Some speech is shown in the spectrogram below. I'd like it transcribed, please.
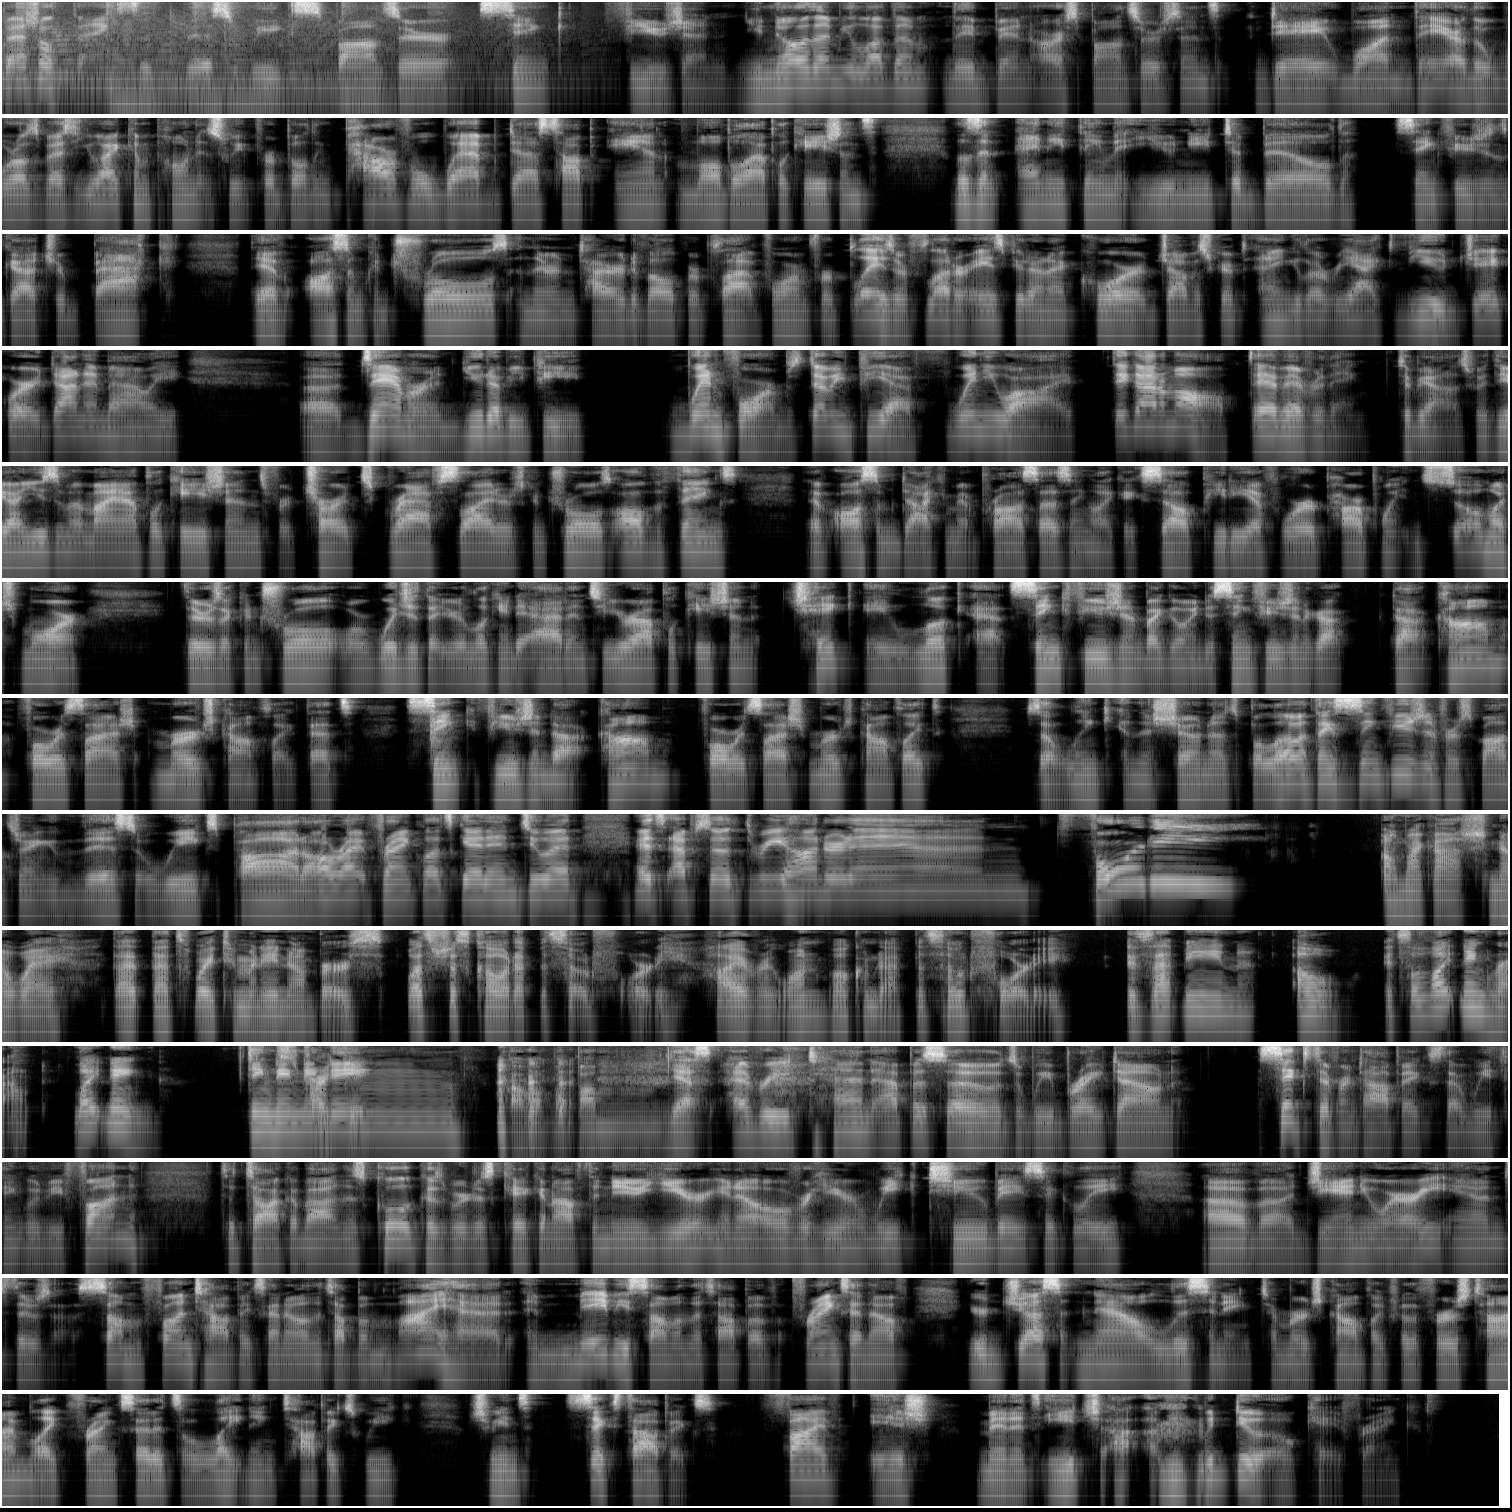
Special thanks to this week's sponsor, Sync Fusion. You know them, you love them. They've been our sponsor since day one. They are the world's best UI component suite for building powerful web, desktop, and mobile applications. Listen, anything that you need to build, Syncfusion's got your back. They have awesome controls and their entire developer platform for Blazor, Flutter, ASP.NET Core, JavaScript, Angular, React, Vue, jQuery, .NET MAUI, uh, Xamarin, UWP, WinForms, WPF, WinUI. They got them all. They have everything, to be honest with you. I use them in my applications for charts, graphs, sliders, controls, all the things. They have awesome document processing like Excel, PDF, Word, PowerPoint, and so much more. If there's a control or widget that you're looking to add into your application, take a look at SyncFusion by going to syncfusion.com forward slash merge conflict. That's syncfusion.com forward slash merge conflict. There's a link in the show notes below. And thanks to SyncFusion for sponsoring this week's pod. All right, Frank, let's get into it. It's episode 340. Oh my gosh, no way. That that's way too many numbers. Let's just call it episode 40. Hi everyone, welcome to episode 40. Does that mean oh, it's a lightning round. Lightning. Ding ding Striking. ding ding. bum, bum, bum, yes, every 10 episodes we break down six different topics that we think would be fun to talk about. And it's cool because we're just kicking off the new year, you know, over here, week two, basically, of uh, January. And there's some fun topics I know on the top of my head, and maybe some on the top of Frank's head. Now, if you're just now listening to Merge Conflict for the first time, like Frank said, it's a lightning topics week, which means six topics, five ish minutes each. I, we do okay, Frank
